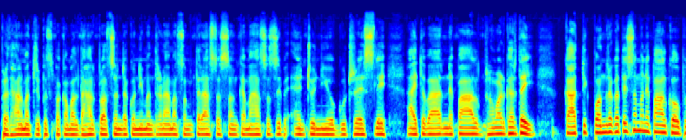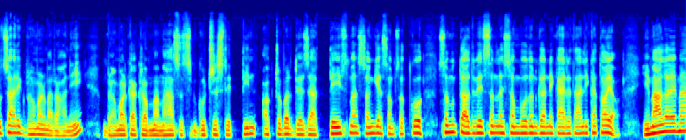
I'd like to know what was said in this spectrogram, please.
प्रधानमन्त्री पुष्पकमल दाहाल प्रचण्डको निमन्त्रणामा संयुक्त राष्ट्र सङ्घका महासचिव एन्टोनियो गुटरेसले आइतबार नेपाल भ्रमण गर्दै कार्तिक पन्ध्र गतेसम्म नेपालको औपचारिक भ्रमणमा रहने भ्रमणका क्रममा महासचिव गुटरेसले तिन अक्टोबर दुई हजार तेइसमा सङ्घीय संसदको संयुक्त अधिवेशनलाई सम्बोधन गर्ने कार्यतालिका तय। हिमालयमा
